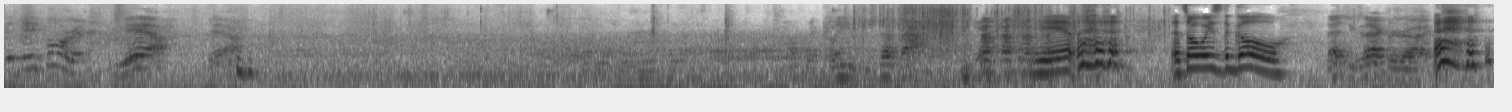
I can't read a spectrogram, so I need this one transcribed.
Good day for it. Yeah, yeah. Clean some stuff out. Yep. That's always the goal. That's exactly right.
